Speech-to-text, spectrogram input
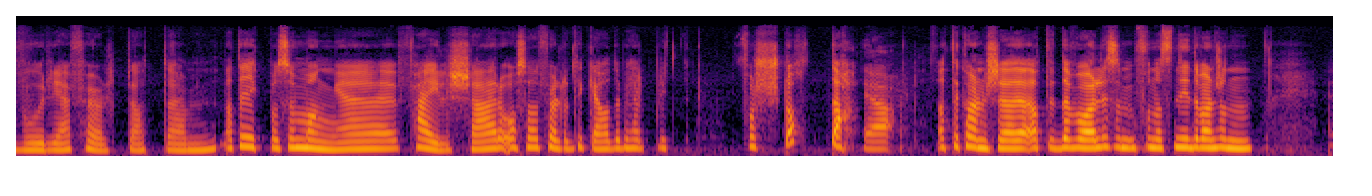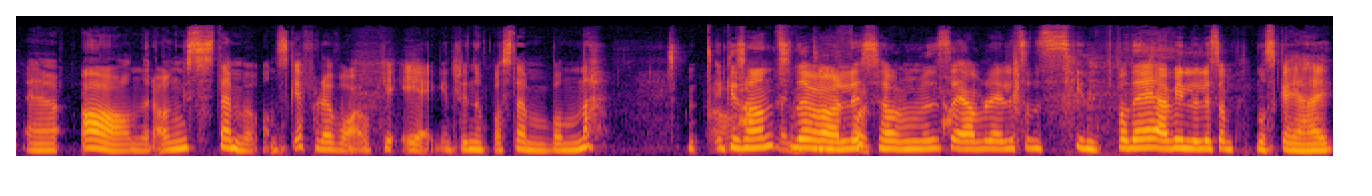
hvor jeg følte at, um, at jeg gikk på så mange feilskjær, og også følte at jeg ikke hadde helt blitt forstått. da. Ja. At det kanskje at det var liksom Det var en sånn eh, annenrangs stemmevanske, for det var jo ikke egentlig noe på stemmebåndene. Ikke sant? Så det var liksom Så jeg ble litt sånn sint på det. Jeg ville liksom Nå skal jeg,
